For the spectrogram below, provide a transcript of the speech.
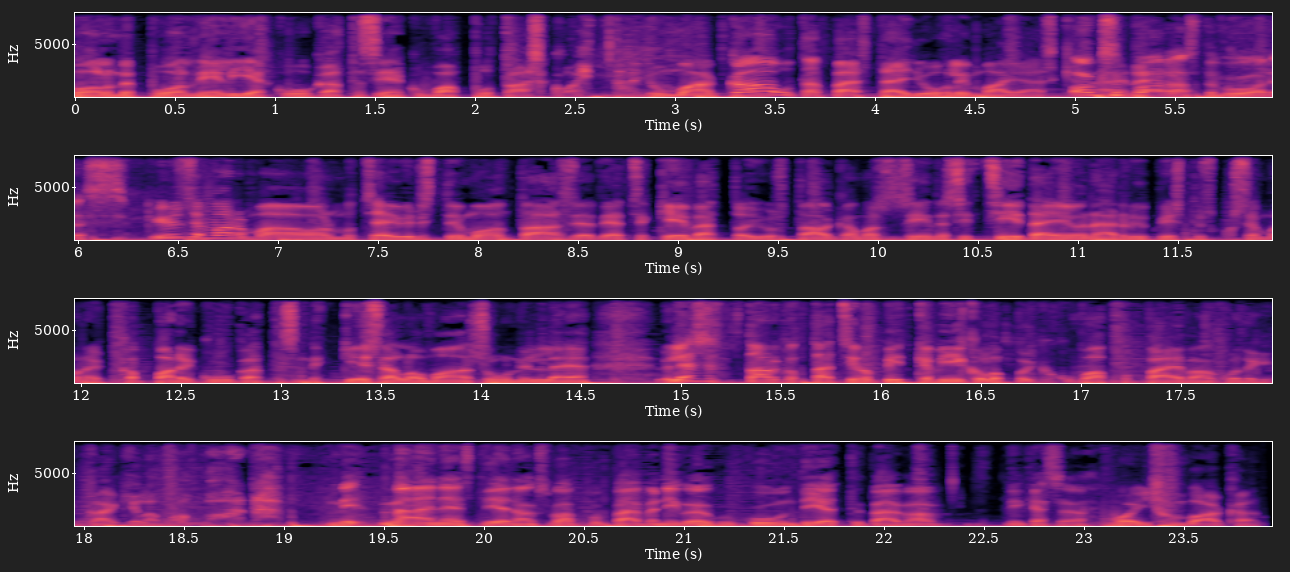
kolme, puoli, neljä kuukautta siihen, kun vappu taas koittaa. Jumalan kautta päästään juhlimaan jäsken. Onko se parasta vuodessa? Kyllä se varmaan on, mutta se yhdistyy monta asiaa, että se kevät on just alkamassa siinä. Sitten siitä ei ole enää rypistys kuin semmoinen pari kuukautta sinne kesälomaan suunnilleen. Ja yleensä se tarkoittaa, että siinä on pitkä viikonloppu, kun vappupäivä on kuitenkin kaikilla vapaana. Mi- mä en edes tiedä, onko vappupäivä niin joku kuun tietty päivä mikä se on? Voi jumakaat.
